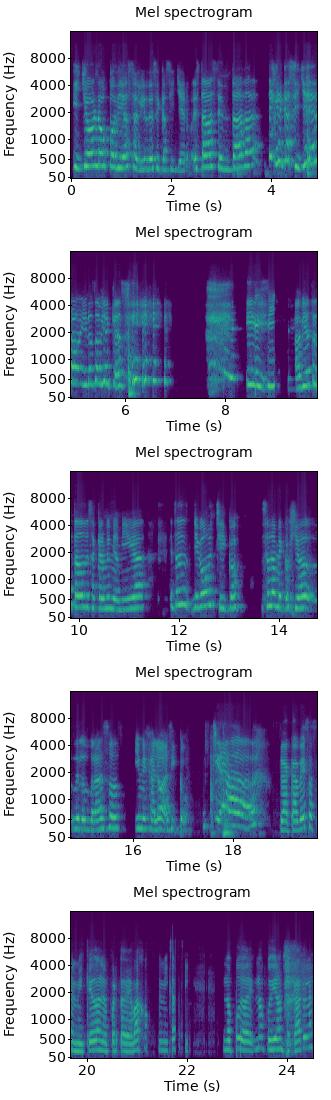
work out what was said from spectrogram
y yo no podía salir de ese casillero. Estaba sentada en el casillero y no sabía qué hacer. y había tratado de sacarme mi amiga. Entonces llegó un chico, solo me cogió de los brazos y me jaló así como ¡Ya! La cabeza se me quedó en la puerta de abajo de mi casa y no, pudo, no pudieron sacarla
